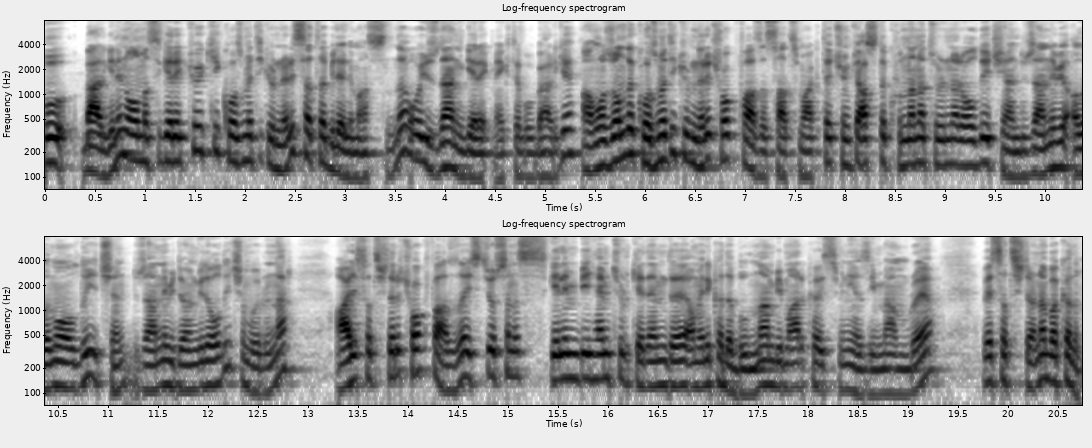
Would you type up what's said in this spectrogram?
bu belgenin olması gerekiyor ki kozmetik ürünleri satabilelim aslında. O yüzden gerekmekte bu belge. Amazon'da kozmetik ürünleri çok fazla satmakta. Çünkü aslında kullanat ürünler olduğu için yani düzenli bir alımı olduğu için, düzenli bir döngüde olduğu için bu ürünler aylık satışları çok fazla. İstiyorsanız gelin bir hem Türkiye'de hem de Amerika'da bulunan bir marka ismini yazayım ben buraya ve satışlarına bakalım.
